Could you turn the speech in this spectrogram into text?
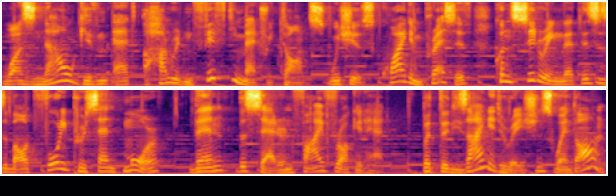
was now given at 150 metric tons, which is quite impressive considering that this is about 40% more than the Saturn V rocket had. But the design iterations went on.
